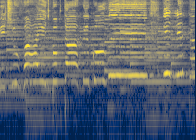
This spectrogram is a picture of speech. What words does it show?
відчувають бо птахи, коли відлітають.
